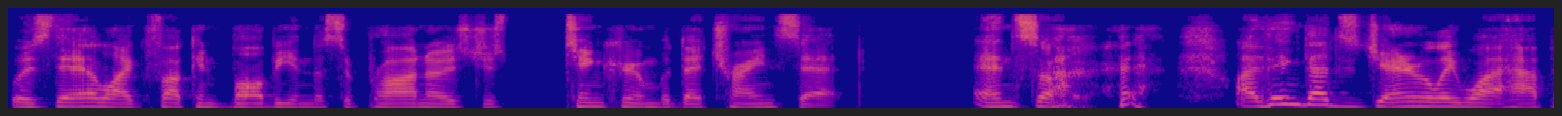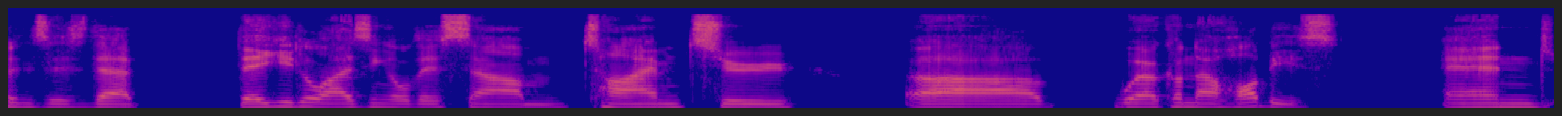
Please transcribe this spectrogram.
Was there like fucking Bobby and the Sopranos just tinkering with their train set? And so I think that's generally what happens is that they're utilizing all this um, time to uh, work on their hobbies. And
